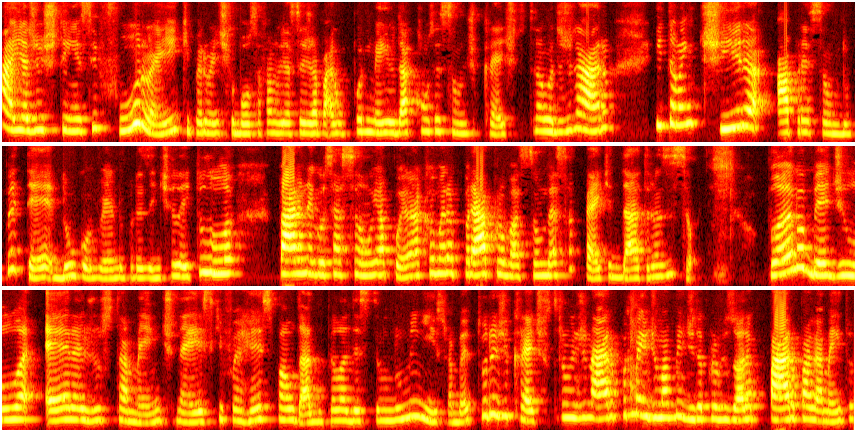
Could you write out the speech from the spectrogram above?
Aí a gente tem esse furo aí que permite que o Bolsa Família seja pago por meio da concessão de crédito extraordinário e também tira a pressão do PT, do governo presidente eleito Lula, para negociação e apoio na Câmara para aprovação dessa PEC da transição. Plano B de Lula era justamente né, esse que foi respaldado pela decisão do ministro, abertura de crédito extraordinário por meio de uma medida provisória para o pagamento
